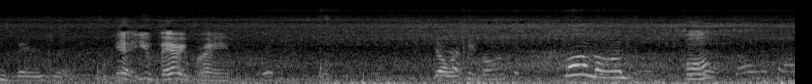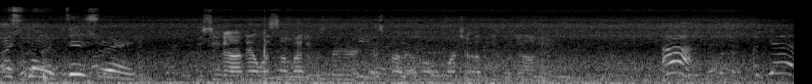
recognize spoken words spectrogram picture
You're very brave. Yeah, you're very brave. Y'all want to keep going? Mom, Mom, Hmm? I smell it this way. See down there where somebody was there? There's probably a whole bunch of other people down here. Ah, again.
